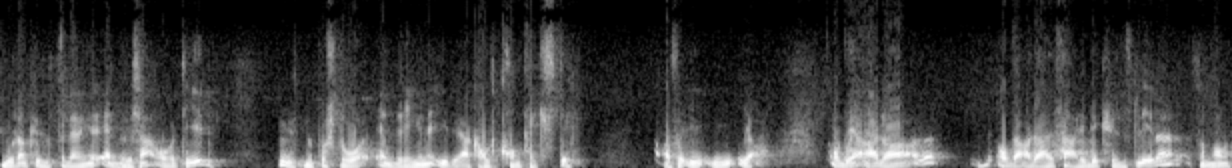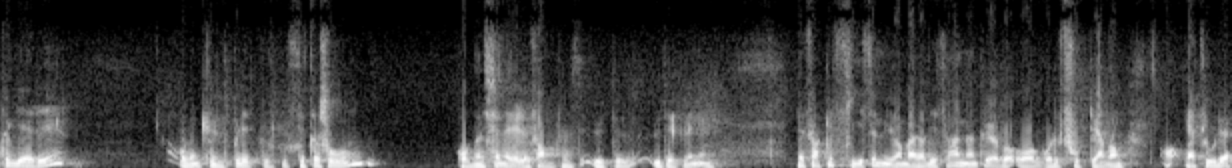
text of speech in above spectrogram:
hvordan kunstforeninger endrer seg over tid uten å forstå endringene i det jeg har kalt kontekster. Altså i, i, ja. Og det er da og da er det særlig det kunstlivet som man fungerer i, og den kunstpolitiske situasjonen og den generelle samfunnsutviklingen. Jeg skal ikke si så mye om hver av disse, her, men prøve å gå litt fort gjennom. Jeg tror, det,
